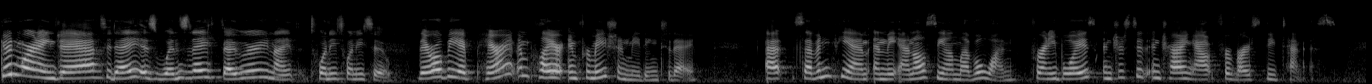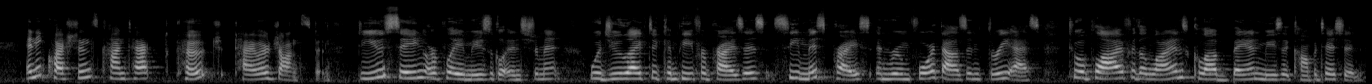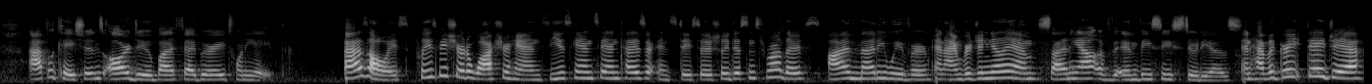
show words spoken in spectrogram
Good morning, JF. Today is Wednesday, February 9th, 2022. There will be a parent and player information meeting today at 7 p.m. in the NLC on level 1 for any boys interested in trying out for varsity tennis. Any questions, contact Coach Tyler Johnston. Do you sing or play a musical instrument? Would you like to compete for prizes? See Miss Price in room 4003S to apply for the Lions Club Band Music Competition. Applications are due by February 28th. As always, please be sure to wash your hands, use hand sanitizer, and stay socially distanced from others. I'm Maddie Weaver, And I'm Virginia Lamb. signing out of the MVC studios. And have a great day, JF.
